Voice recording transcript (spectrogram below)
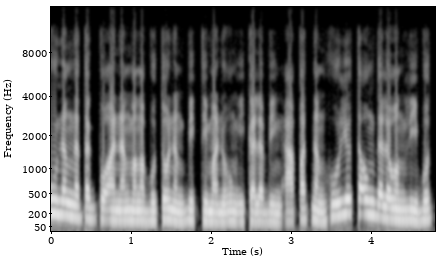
unang natagpuan ang mga buto ng biktima noong ikalabing apat ng Hulyo taong 2024,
